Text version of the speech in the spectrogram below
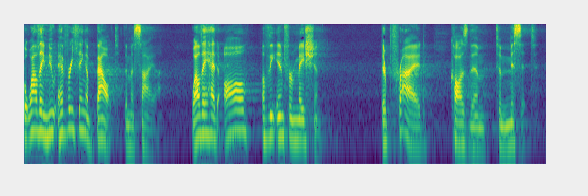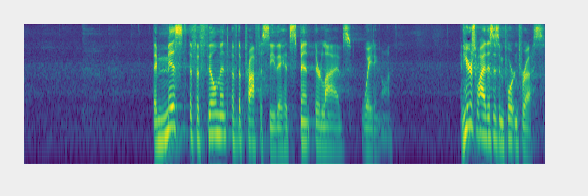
But while they knew everything about the Messiah, while they had all of the information, their pride caused them to miss it. They missed the fulfillment of the prophecy they had spent their lives waiting on. And here's why this is important for us.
